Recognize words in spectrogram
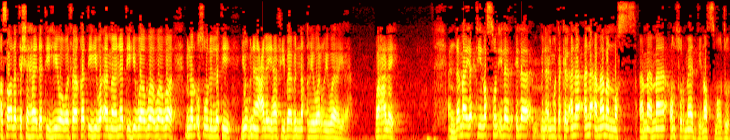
أصالة شهادته ووثاقته وأمانته و و و و من الأصول التي يبنى عليها في باب النقل والرواية. وعليه. عندما يأتي نص إلى إلى من المتكلم أنا أنا أمام النص. أمام عنصر مادي نص موجود.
